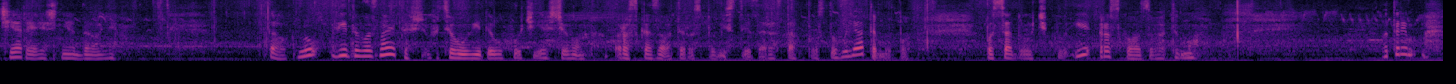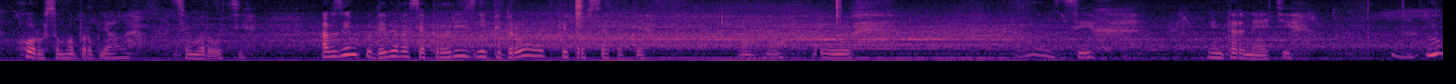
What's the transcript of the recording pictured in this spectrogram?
Черешня далі. Так, ну відео, знаєте, в цьому відео хочу я ще вам розказати, розповісти. Зараз так просто гулятиму по, по садочку і розказуватиму. Отрим хорусом обробляла в цьому році. А взимку дивилася про різні підробки, про все таке. Ага. У, у цих в інтернеті. Ну,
